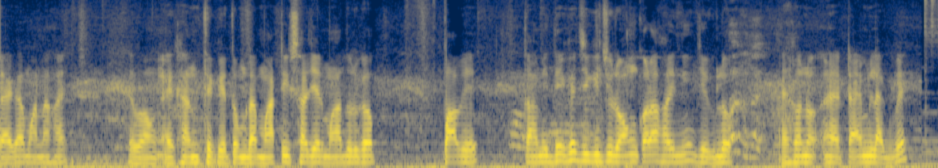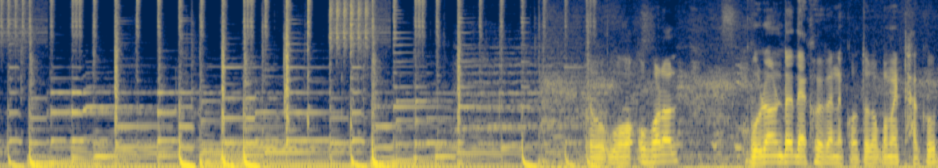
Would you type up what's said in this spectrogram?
জায়গা মানা হয়। এবং এখান থেকে তোমরা মাটির সাজের মা দুর্গা পাবে। তো আমি দেখেছি কিছু রং করা হয়নি, যেগুলো এখনও টাইম লাগবে। তো ওভারঅল গোডাউনটা দেখো এখানে কত রকমের ঠাকুর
